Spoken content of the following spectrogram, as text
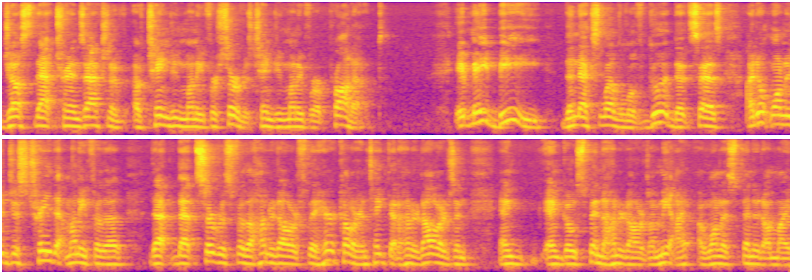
just that transaction of, of changing money for service, changing money for a product. It may be the next level of good that says, I don't want to just trade that money for the that, that service for the hundred dollars for the hair color and take that hundred dollars and and and go spend hundred dollars on me. I, I want to spend it on my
